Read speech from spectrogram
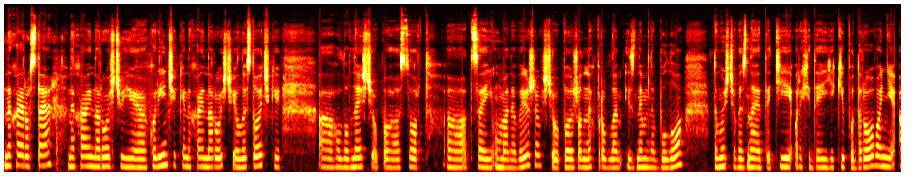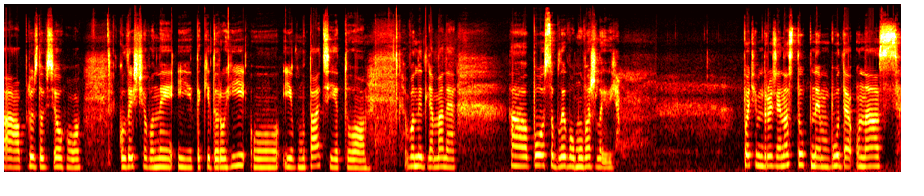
нехай росте, нехай нарощує корінчики, нехай нарощує листочки. Головне, щоб сорт цей у мене вижив, щоб жодних проблем із ним не було. Тому що ви знаєте, ті орхідеї, які подаровані, а плюс до всього, коли ще вони і такі дорогі, і в мутації, то вони для мене по-особливому важливі. Потім, друзі, наступним буде у нас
